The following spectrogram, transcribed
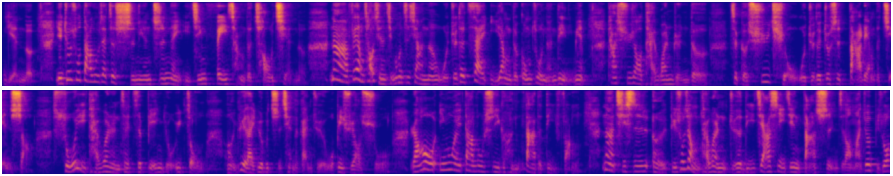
言了。也就是说，大陆在这十年之内已经非常的超前了。那非常超前的情况之下呢，我觉得在一样的工作能力里面，它需要台湾人的这个需求，我觉得就是大量的减少。所以台湾人在这边有一种呃越来越不值钱的感觉，我必须要说。然后因为大陆是一个很大的地方。那其实呃，比如说像我们台湾人觉得离家是一件大事，你知道吗？就比如说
